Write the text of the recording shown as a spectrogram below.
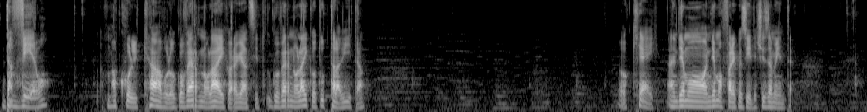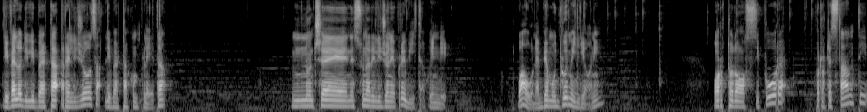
Davvero? Ma col cavolo, governo laico, ragazzi. Governo laico tutta la vita. Ok, andiamo, andiamo a fare così, decisamente. Livello di libertà religiosa, libertà completa. Non c'è nessuna religione proibita, quindi... Wow, ne abbiamo 2 milioni. Ortodossi pure protestanti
